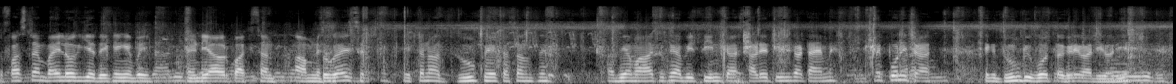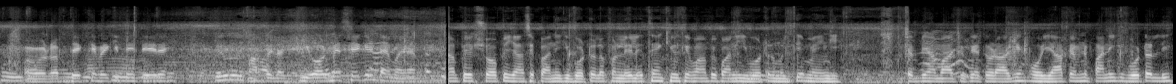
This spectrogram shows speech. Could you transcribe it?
तो फ़र्स्ट टाइम भाई लोग ये देखेंगे भाई इंडिया और पाकिस्तान आमने तो गाइस इतना धूप है कसम से। अभी हम आ चुके हैं अभी तीन का साढ़े तीन का टाइम है। नहीं पौने चार। लेकिन धूप भी बहुत तगड़े वाली हो रही है। और अब देखते हैं भाई कितनी देर है। वहाँ पे लगती है और मैं सेकेंड टाइम आया यहाँ पे एक शॉप है जहाँ से पानी की बोतल अपन ले लेते हैं क्योंकि वहाँ पे पानी की बोतल मिलती है महँगी। जब भी हम आ चुके हैं थोड़ा आगे और यहाँ पे हमने पानी की बोतल ली।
